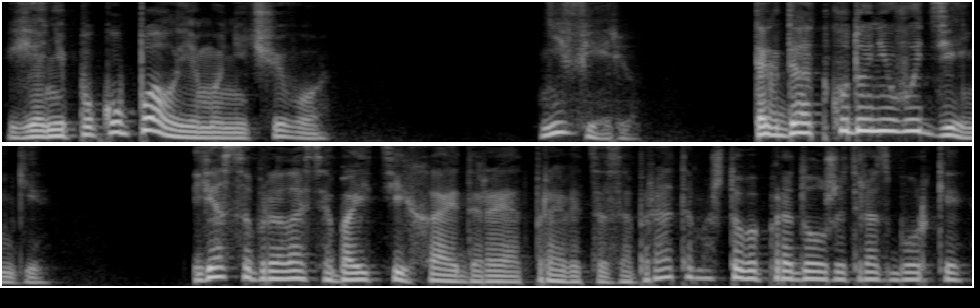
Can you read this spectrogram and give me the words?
«Я не покупал ему ничего». «Не верю. Тогда откуда у него деньги? Я собралась обойти Хайдера и отправиться за братом, чтобы продолжить разборки,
